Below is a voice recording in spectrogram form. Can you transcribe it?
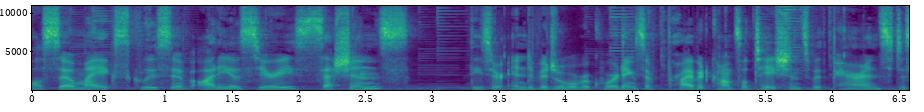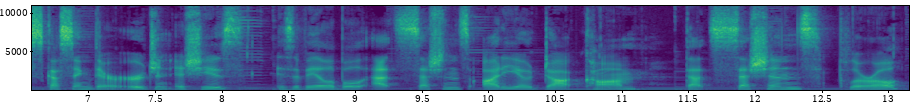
Also, my exclusive audio series, Sessions. These are individual recordings of private consultations with parents discussing their urgent issues, is available at sessionsaudio.com. That's sessions, plural,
